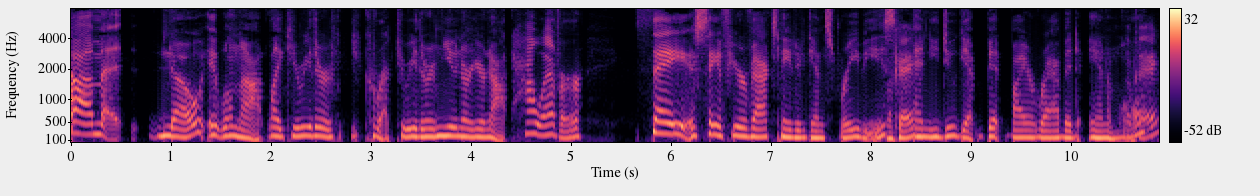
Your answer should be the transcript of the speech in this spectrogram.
Um, no, it will not. Like you're either correct, you're either immune or you're not. However, say say if you're vaccinated against rabies Okay. and you do get bit by a rabid animal, Okay.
